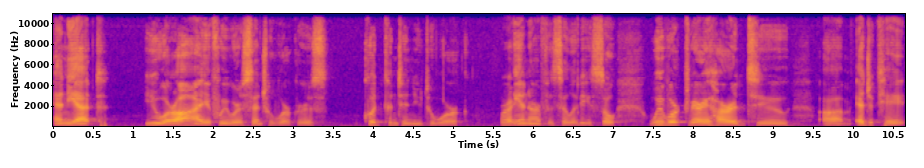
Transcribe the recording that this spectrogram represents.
and yet, you or I, if we were essential workers, could continue to work Right. in our facilities. So we worked very hard to um, educate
